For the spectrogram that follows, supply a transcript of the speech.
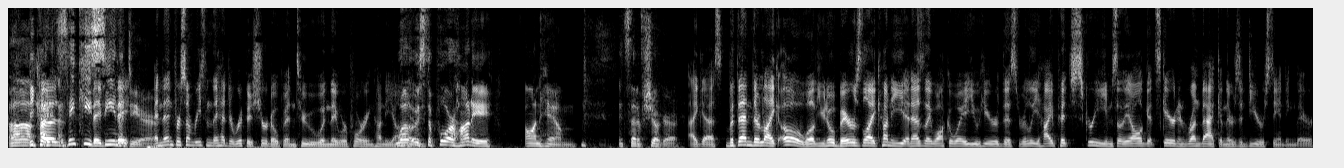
Uh, because I, I think he's they- seen they- a deer. and then for some reason they had to rip his shirt open too when they were pouring honey on well, him. Well, it was to pour honey on him instead of sugar. I guess. But then they're like, "Oh, well, you know bears like honey," and as they walk away, you hear this really high-pitched scream, so they all get scared and run back and there's a deer standing there.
